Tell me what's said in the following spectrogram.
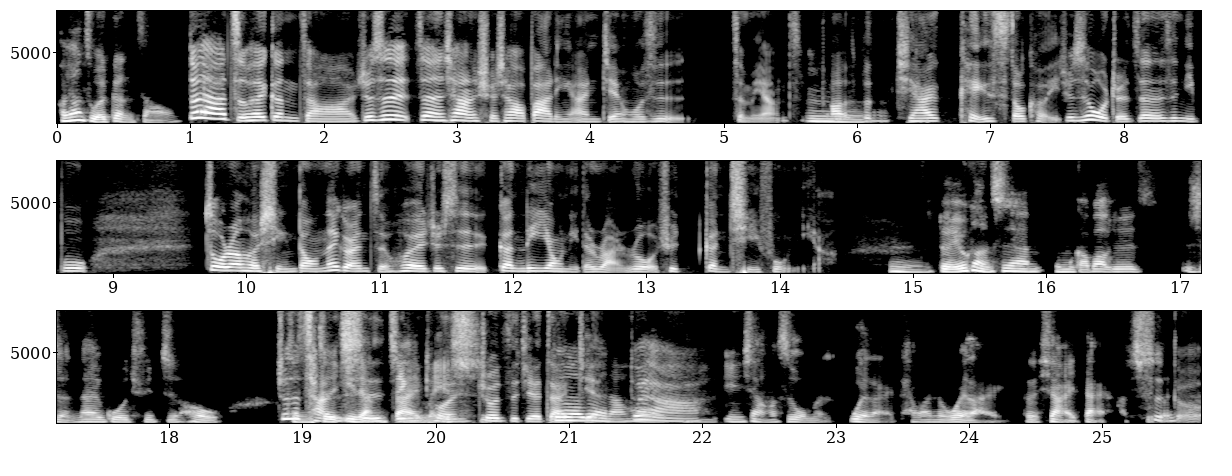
好像只会更糟。对啊，只会更糟啊！就是真的像学校霸凌案件，或是怎么样子，嗯，其他 case 都可以。就是我觉得真的是你不做任何行动，那个人只会就是更利用你的软弱去更欺负你啊。嗯，对，有可能是他，我们搞不好就是忍耐过去之后。就是蚕食鲸吞，就直接再见。对，对，对，然后对啊，影响的是我们未来台湾的未来的下一代是的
